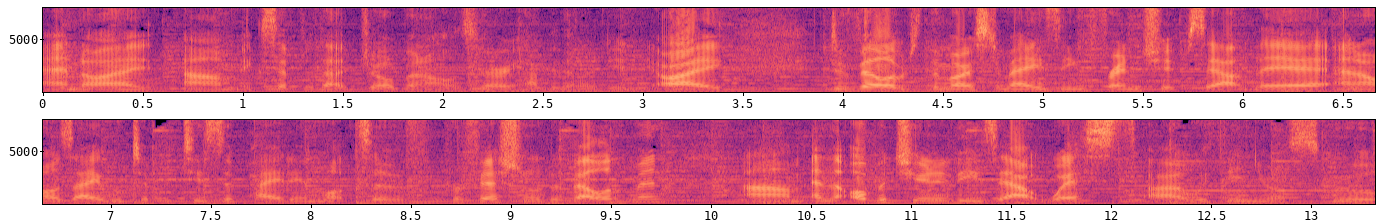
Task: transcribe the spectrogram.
and I um, accepted that job and I was very happy that I did. I developed the most amazing friendships out there and I was able to participate in lots of professional development um, and the opportunities out west uh, within your school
